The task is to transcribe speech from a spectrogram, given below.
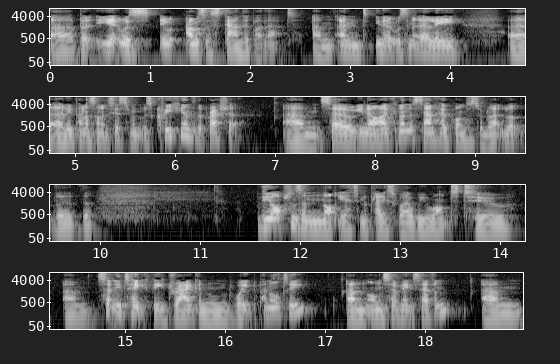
uh, but yeah, it was it, I was astounded by that, um, and you know it was an early uh, early Panasonic system. It was creaking under the pressure. Um, so you know, I can understand how Qantas would be like, look, the the the options are not yet in a place where we want to um, certainly take the drag and weight penalty um, on seven eight seven. Um,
